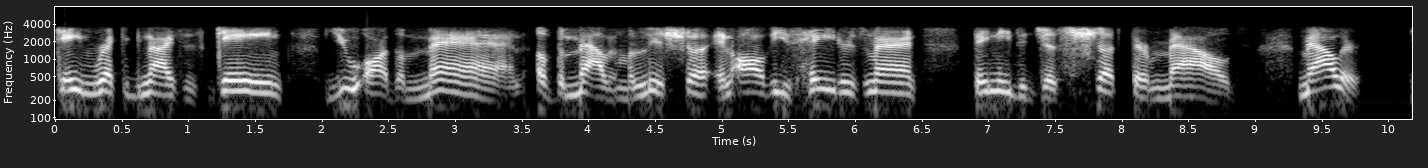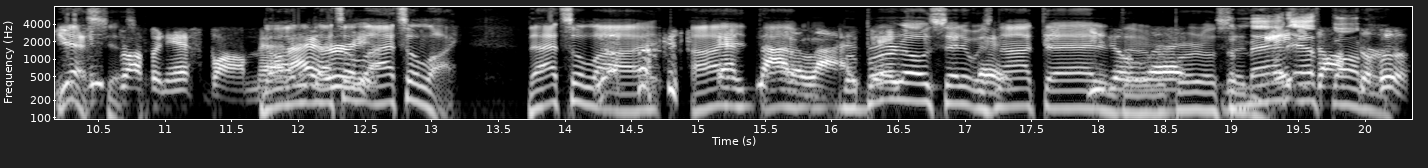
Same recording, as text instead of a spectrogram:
Game recognizes game. You are the man of the Mallard Militia, and all these haters, man, they need to just shut their mouths. Mallard, you Yes, did yes, drop an F bomb, man. No, I that's heard a it. that's a lie. That's a lie. I, That's not a uh, lie, Roberto okay? said it was Hey, not that, you and know uh, what? Roberto said Eddie's off the hook.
